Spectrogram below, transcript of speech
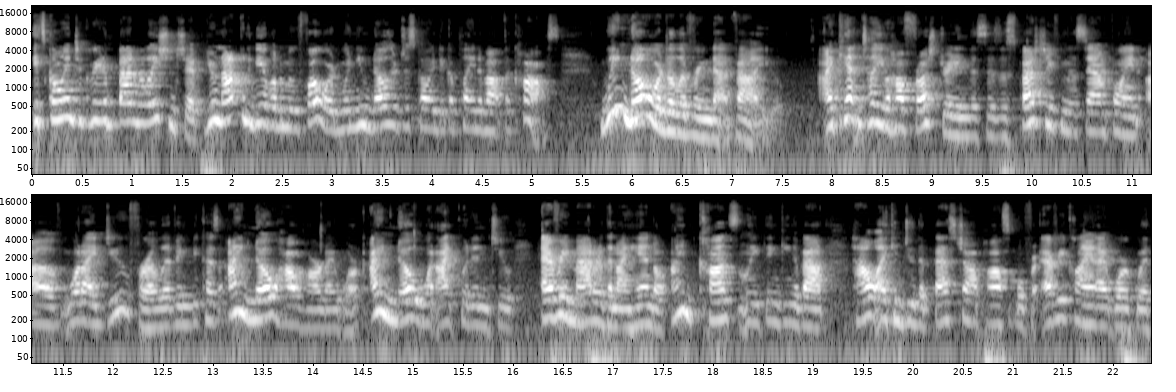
it's going to create a bad relationship. You're not going to be able to move forward when you know they're just going to complain about the cost. We know we're delivering that value. I can't tell you how frustrating this is, especially from the standpoint of what I do for a living, because I know how hard I work. I know what I put into every matter that I handle. I'm constantly thinking about how I can do the best job possible for every client I work with.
